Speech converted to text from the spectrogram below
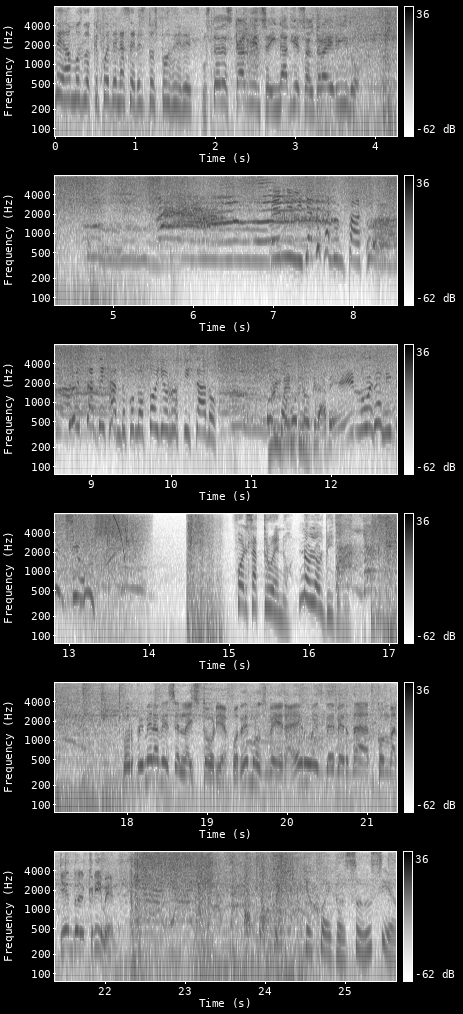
Veamos lo que pueden hacer estos poderes. Ustedes cálmense y nadie saldrá herido. Emily, ya déjalo en paz. Lo estás dejando como pollo rostizado. No Por favor, inventen. no grave. No era mi intención. Fuerza trueno, no lo olviden. Por primera vez en la historia podemos ver a héroes de verdad combatiendo el crimen, Yo juego sucio.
